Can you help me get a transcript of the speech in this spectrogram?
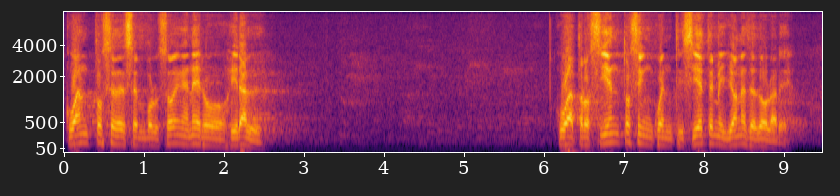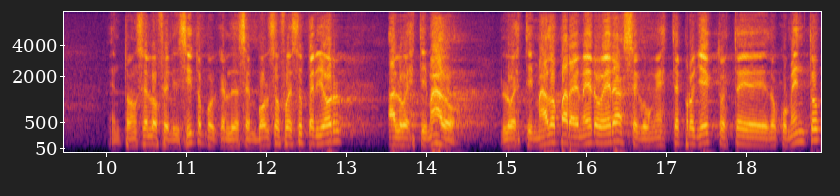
¿Cuánto se desembolsó en enero, Giral? 457 millones de dólares. Entonces lo felicito porque el desembolso fue superior a lo estimado. Lo estimado para enero era, según este proyecto, este documento,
